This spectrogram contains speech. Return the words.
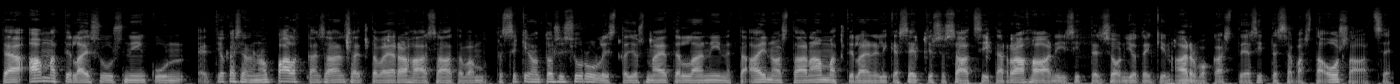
tämä ammattilaisuus, niin kuin, että jokaisella on palkkansa ansaittava ja rahaa saatava, mutta sekin on tosi surullista, jos me ajatellaan niin, että ainoastaan ammattilainen, eli se, että jos sä saat siitä rahaa, niin sitten se on jotenkin arvokasta ja sitten sä vasta osaat se. Se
